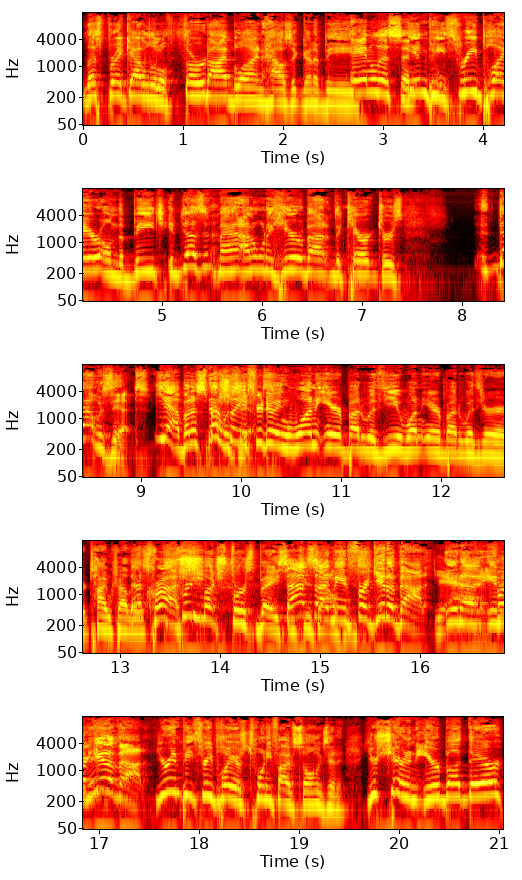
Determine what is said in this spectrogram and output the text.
Let's break out a little third eye blind. How's it going to be? And listen- MP3 player on the beach. It doesn't matter. I don't want to hear about the characters. That was it. Yeah, but especially if it. you're doing one earbud with you, one earbud with your time traveling That's crush. pretty much first base. in That's I mean, forget about it. in a, in an- Forget about it. Your MP3 player has 25 songs in it. You're sharing an earbud there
